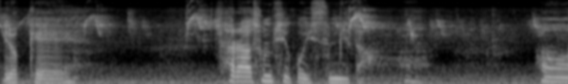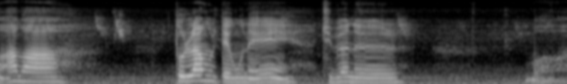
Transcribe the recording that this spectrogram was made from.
이렇게 살아 숨쉬고 있습니다. 어, 어, 아마 돌나물 때문에 주변을 뭐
